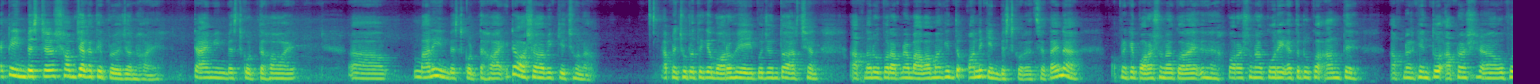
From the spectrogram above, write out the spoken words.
একটা ইনভেস্টার সব জায়গাতে প্রয়োজন হয়। টাইম ইনভেস্ট করতে হয় মানি ইনভেস্ট করতে হয়, এটা অস্বাভাবিক কিছু না। আপনি ছোট থেকে বড় হয়ে এই পর্যন্ত আসছেন, আপনার উপর আপনার বাবা মা কিন্তু অনেক ইনভেস্ট করেছে, তাই না? আপনাকে পড়াশোনা করায়, পড়াশোনা করে এতটুকু আনতে আপনার কিন্তু, আপনার উপর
